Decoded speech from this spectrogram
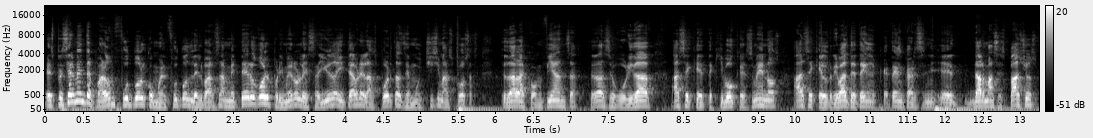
especialmente para un fútbol como el fútbol del Barça, meter gol primero les ayuda y te abre las puertas de muchísimas cosas. Te da la confianza, te da seguridad, hace que te equivoques menos, hace que el rival te tenga que, que eh, dar más espacios.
